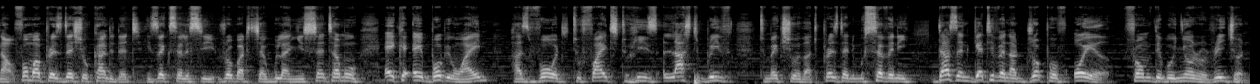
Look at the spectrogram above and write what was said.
Now, former presidential candidate, His Excellency Robert Kyagulanyi Ssentamu, aka Bobi Wine, has vowed to fight to his last breath to make sure that President Museveni doesn't get even a drop of oil from the Bunyoro region.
